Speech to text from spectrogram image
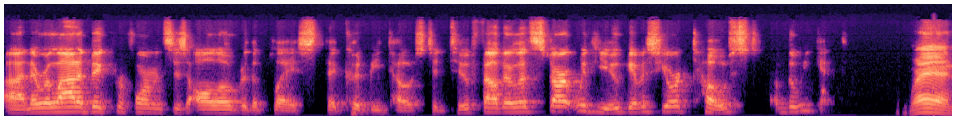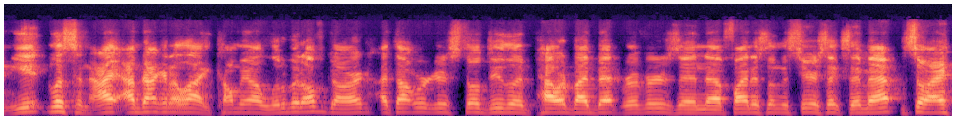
Uh, there were a lot of big performances all over the place that could be toasted to. Felder, let's start with you. Give us your toast of the weekend. Man, you, listen, I, I'm not gonna lie, call me a little bit off guard. I thought we are gonna still do the powered by BetRivers and uh, find us on the SiriusXM app. So I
